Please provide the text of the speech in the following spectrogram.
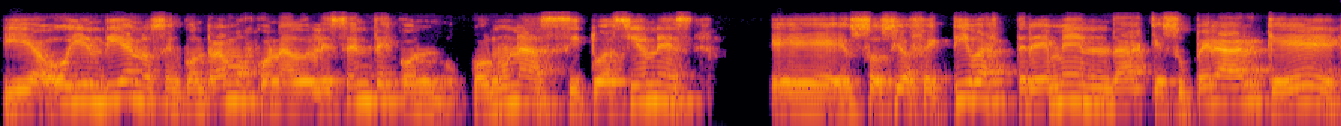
y hoy en día nos encontramos con adolescentes con, con unas situaciones eh, socioafectivas tremendas que superar, que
